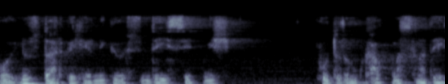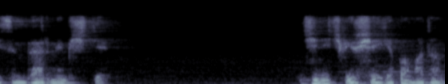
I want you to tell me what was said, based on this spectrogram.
boynuz darbelerini göğsünde hissetmiş, bu durum kalkmasına da izin vermemişti. Cin hiçbir şey yapamadan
